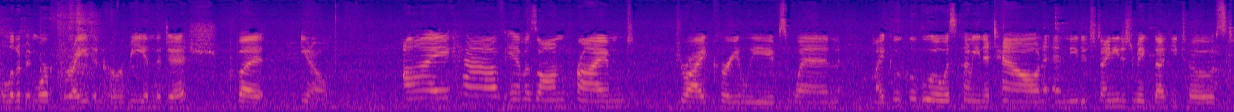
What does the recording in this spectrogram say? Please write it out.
a little bit more bright and herby in the dish. But, you know, I have Amazon primed dried curry leaves when my kukubua was coming to town and needed to, I needed to make dahi toast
